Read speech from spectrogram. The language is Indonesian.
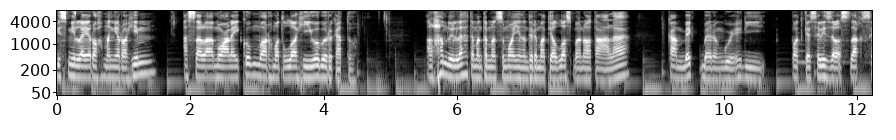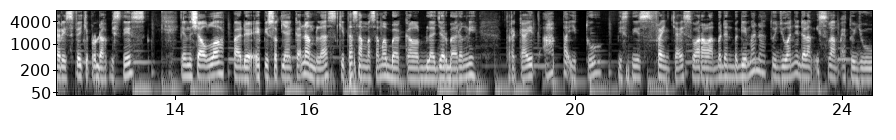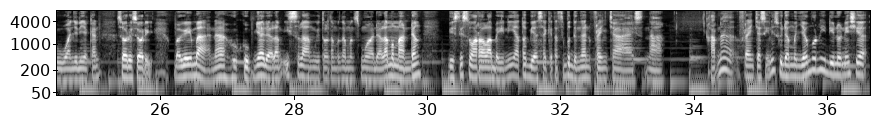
Bismillahirrahmanirrahim. Assalamualaikum warahmatullahi wabarakatuh. Alhamdulillah teman-teman semua yang dirahmati Allah Subhanahu wa taala comeback bareng gue di podcast Rizal Slack series Vicky Produk Bisnis. Insya Allah pada episode yang ke-16 kita sama-sama bakal belajar bareng nih terkait apa itu bisnis franchise suara laba dan bagaimana tujuannya dalam Islam. Eh tujuan jadinya kan? Sorry sorry. Bagaimana hukumnya dalam Islam gitu teman-teman semua dalam memandang bisnis suara laba ini atau biasa kita sebut dengan franchise. Nah karena franchise ini sudah menjamur nih di Indonesia.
